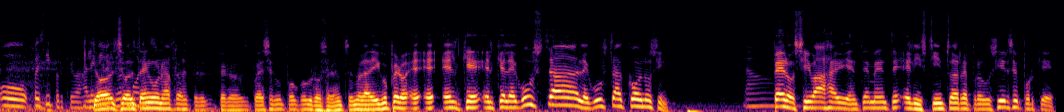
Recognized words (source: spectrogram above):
o, pues sí, porque baja el Yo, nivel yo hormonas. tengo una frase, pero, pero puede ser un poco grosera, entonces no la digo, pero eh, eh, el, que, el que le gusta, le gusta con o sin. Ah. Pero sí baja evidentemente el instinto de reproducirse porque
